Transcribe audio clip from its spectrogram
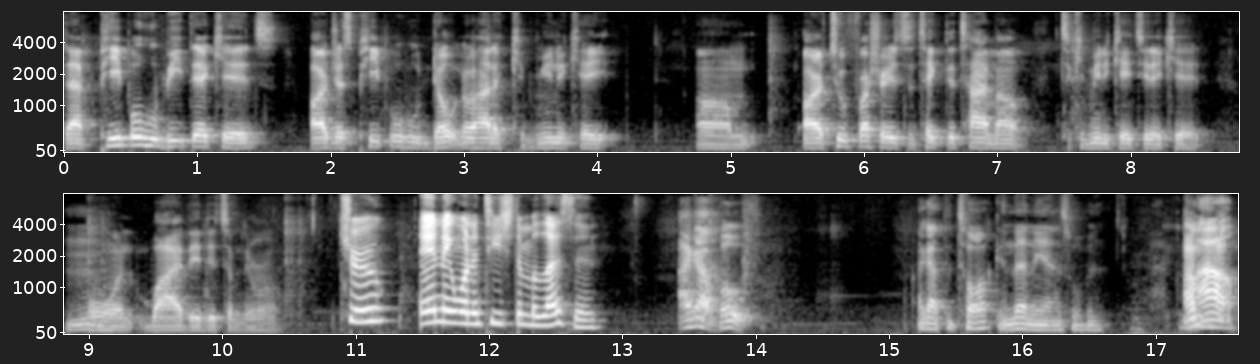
that people who beat their kids are just people who don't know how to communicate, um, are too frustrated to take the time out to communicate to their kid Mm. on why they did something wrong. True. And they want to teach them a lesson. I got both. I got the talk and then the ass whooping. I'm, Wow.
